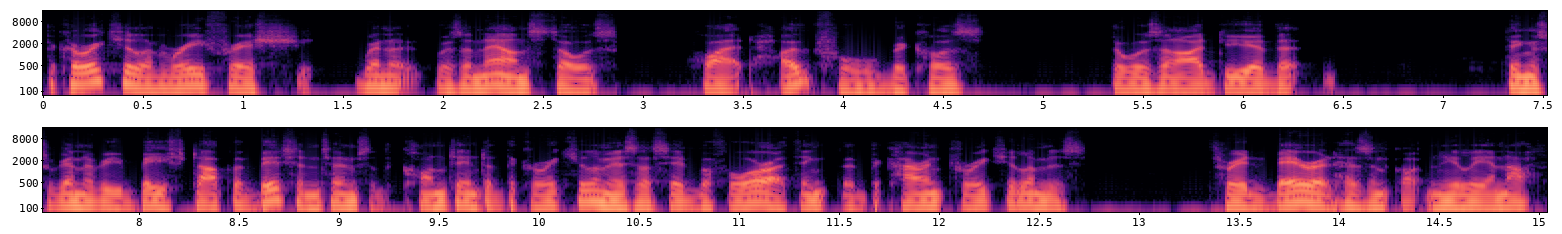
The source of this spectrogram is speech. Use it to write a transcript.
the curriculum refresh, when it was announced, I was quite hopeful because there was an idea that things were going to be beefed up a bit in terms of the content of the curriculum. As I said before, I think that the current curriculum is threadbare. It hasn't got nearly enough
